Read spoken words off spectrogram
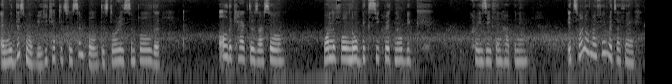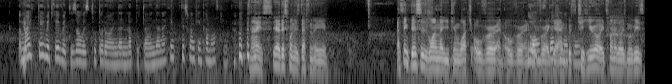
And with this movie, he kept it so simple. The story is simple. The all the characters are so wonderful. No big secret. No big crazy thing happening. It's one of my favorites. I think. My favorite favorite is always Totoro and then Laputa, and then I think this one can come after. nice. Yeah, this one is definitely. I think this is one that you can watch over and over and Yes, over again. With. Chihiro, it's one of those movies.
